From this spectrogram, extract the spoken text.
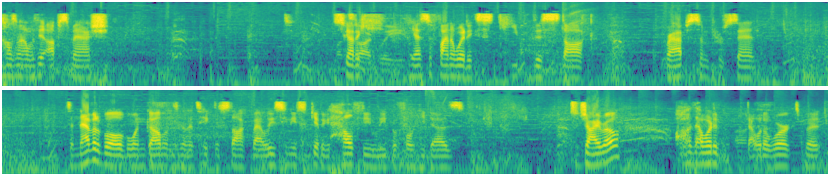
Calls him out with the up smash. One gotta, he has to find a way to keep this stock, grab some percent. It's inevitable when Goblin's going to take the stock, but at least he needs to get a healthy lead before he does. To gyro. Oh, that would have that would have worked, but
